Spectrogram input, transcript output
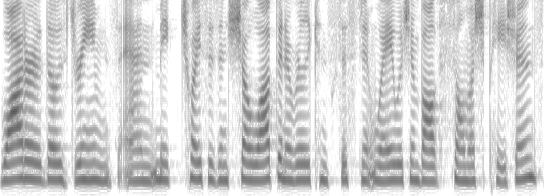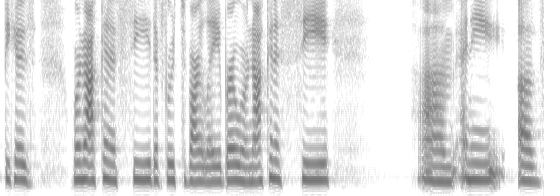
water those dreams and make choices and show up in a really consistent way, which involves so much patience because we're not going to see the fruits of our labor. We're not going to see um, any of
